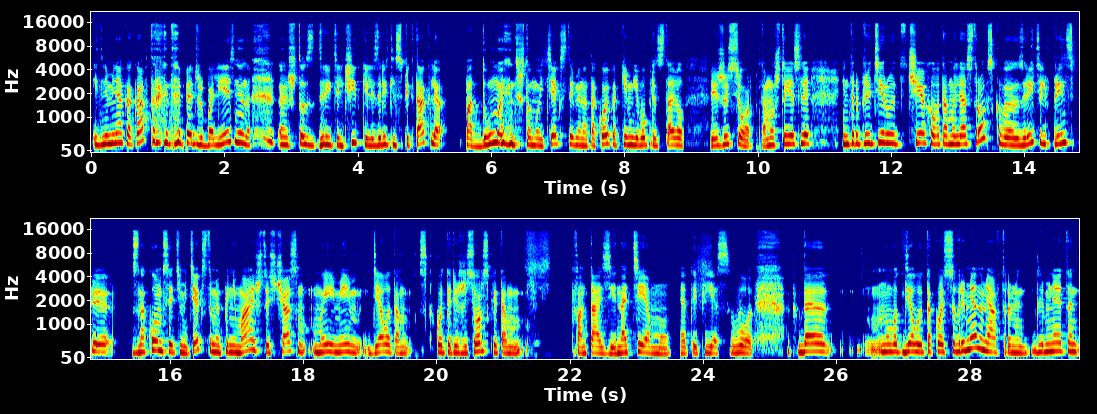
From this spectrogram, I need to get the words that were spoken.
И для меня, как автора, это опять же болезненно, э, что зритель читки или зритель спектакля подумает, что мой текст именно такой, каким его представил режиссер. Потому что если интерпретирует Чехова там или Островского, зритель, в принципе, знаком с этими текстами, понимает, что сейчас мы имеем дело там с какой-то режиссерской там фантазии на тему этой пьесы. Вот. Когда ну вот делают такое с современными авторами, для меня это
